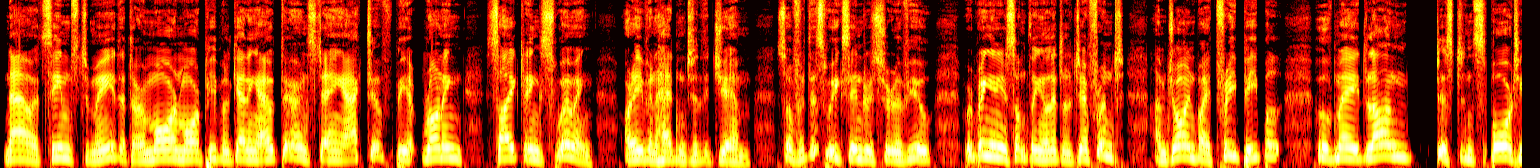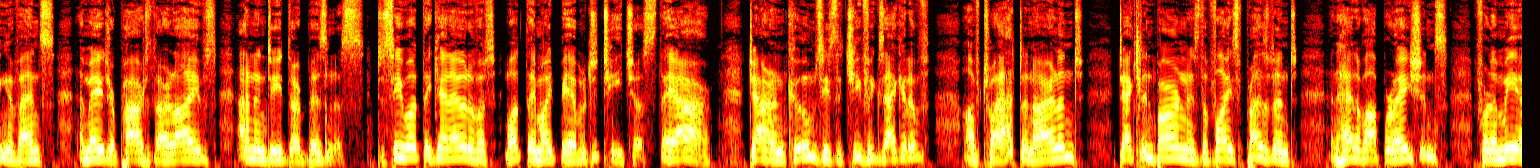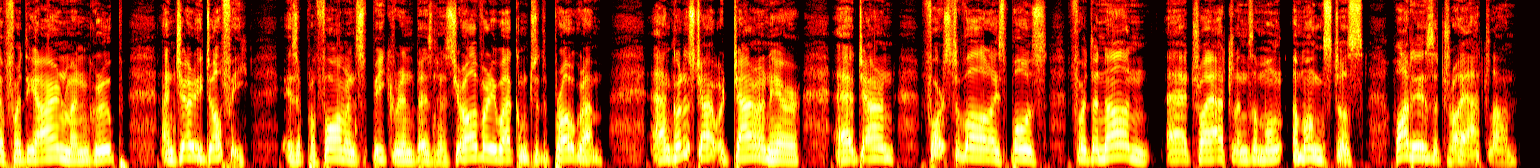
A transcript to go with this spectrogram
Now, it seems to me that there are more and more people getting out there and staying active, be it running, cycling, swimming, or even heading to the gym. So, for this week's industry review, we're bringing you something a little different. I'm joined by three people who have made long distance sporting events a major part of their lives and indeed their business. To see what they get out of it, what they might be able to teach us, they are Darren Coombs, he's the Chief Executive of Triathlon Ireland. Declan Byrne is the Vice President and Head of Operations for EMEA for the Ironman Group. And Gerry Duffy is a performance speaker in business. You're all very welcome to the programme. I'm going to start with Darren here. Uh, Darren, first of all, I suppose, for the non uh, triathlons among, amongst us, what is a triathlon?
